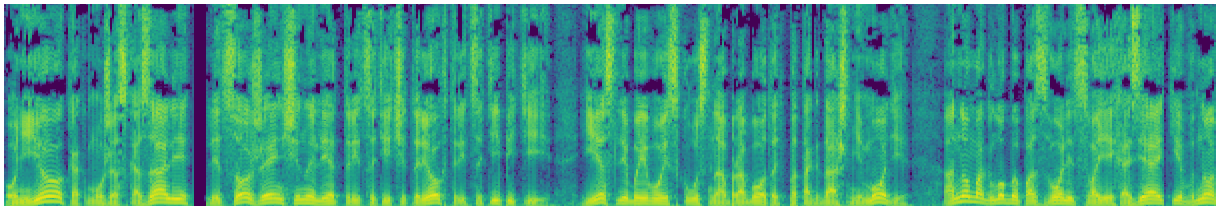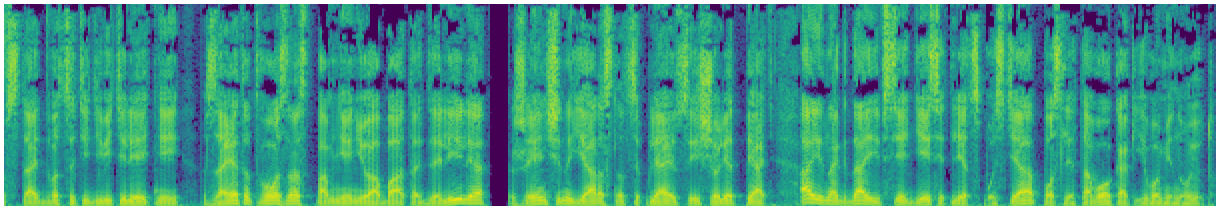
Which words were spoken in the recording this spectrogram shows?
У нее, как мы уже сказали, лицо женщины лет 34-35. Если бы его искусно обработать по тогдашней моде, оно могло бы позволить своей хозяйке вновь стать 29-летней. За этот возраст, по мнению аббата де Лиля, женщины яростно цепляются еще лет пять, а иногда и все 10 лет спустя, после того, как его минуют.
